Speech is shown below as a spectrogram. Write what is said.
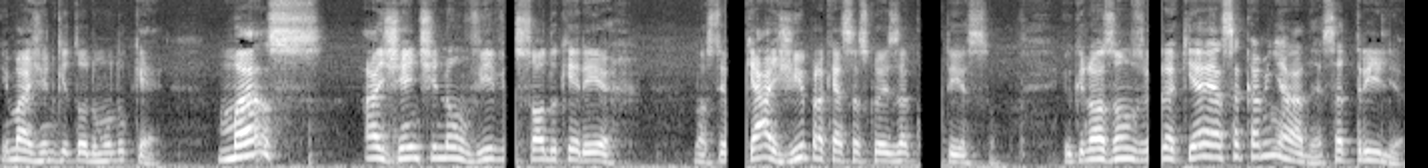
imagino que todo mundo quer. Mas a gente não vive só do querer. Nós temos que agir para que essas coisas aconteçam. E o que nós vamos ver aqui é essa caminhada, essa trilha.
